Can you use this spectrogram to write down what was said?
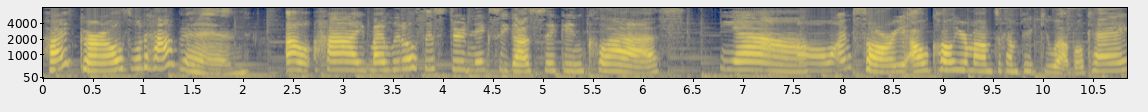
Hi, girls. What happened? Oh, hi. My little sister Nixie got sick in class. Yeah. Oh, I'm sorry. I'll call your mom to come pick you up, okay?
